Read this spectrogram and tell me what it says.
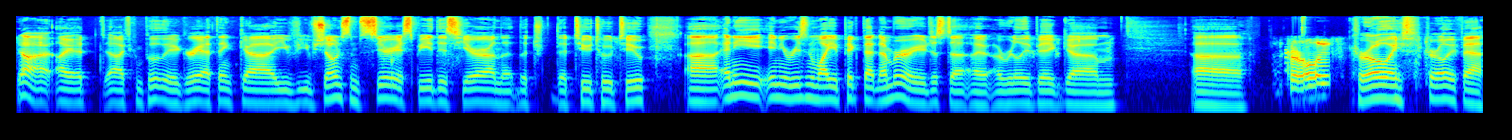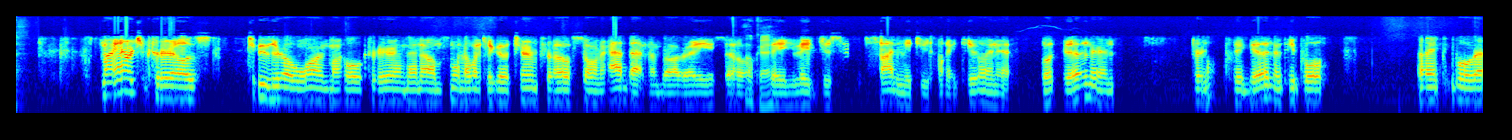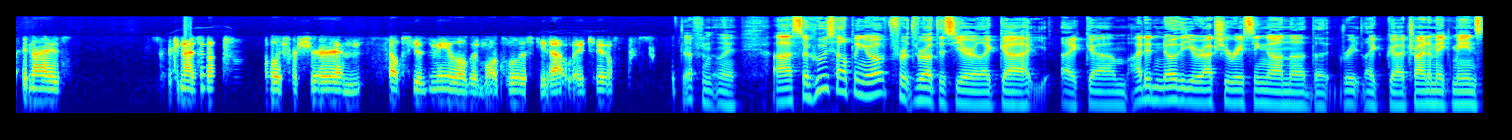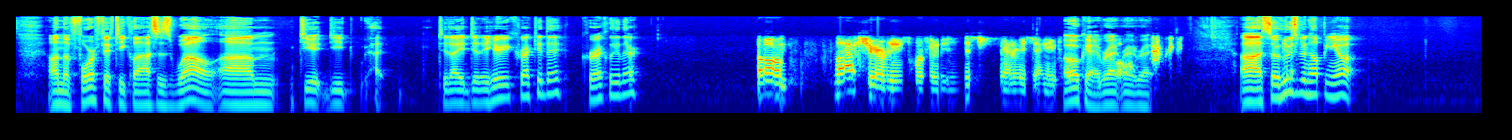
Yeah, I, I, I completely agree. I think uh, you've you've shown some serious speed this year on the the the two two two. Uh, any any reason why you picked that number, or you're just a, a, a really big um, uh, Curly. Cairoli fan? My amateur career was 201 my whole career, and then um when I went to go turn pro, someone had that number already, so Okay. they they just signed me 222, and it looked good and pretty pretty good, and people, I think people recognize recognize it probably for sure, and helps gives me a little bit more publicity that way too. Definitely. Uh, so who's helping you out for throughout this year? Like, uh, like um, I didn't know that you were actually racing on the the like uh, trying to make mains on the 450 class as well. Um, do you, do you uh, did I did I hear you correctly there? Correctly there? Um, last year I raced 450, this year I raced any. Okay, right, right, right. Uh, so who's been helping you out?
